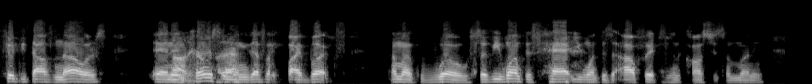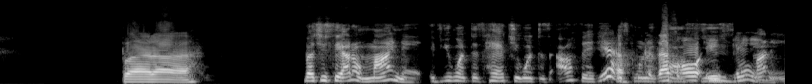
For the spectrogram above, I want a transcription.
fifty thousand dollars, and Oh, in yeah. currency That- money that's like five bucks. I'm like, whoa! So if you want this hat, you want this outfit, it's gonna cost you some money. But uh But you see, I don't mind that. If you want this hat, you want this outfit, Yeah, it's going to that's cost all you in-game. money.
